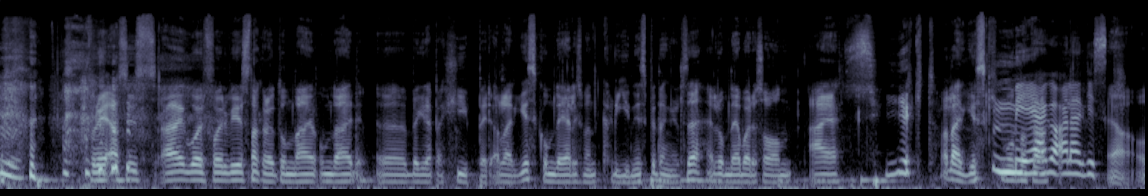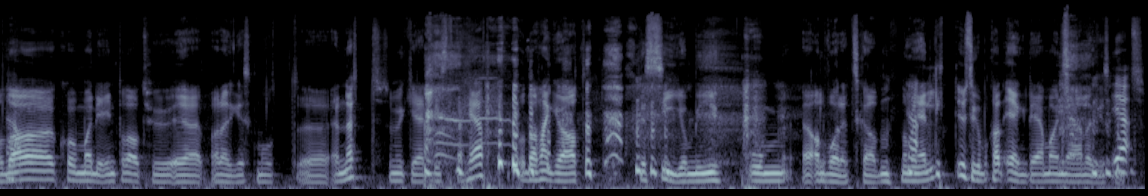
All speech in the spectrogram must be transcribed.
Fordi jeg synes jeg går for Vi snakka litt om det her, om det her eh, begrepet hyperallergisk. Om det er liksom en klinisk betegnelse, eller om det er bare sånn Jeg er sykt allergisk. Megaallergisk. Ja, og da kom Marie inn på da, at hun er allergisk mot uh, en nøtt som hun ikke helt visste hva het. Og da tenker jeg at det sier jo mye om uh, alvorlighetsgraden, når man Ja. er litt usikker på hva det egentlig er man er allergisk Ja. mot.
